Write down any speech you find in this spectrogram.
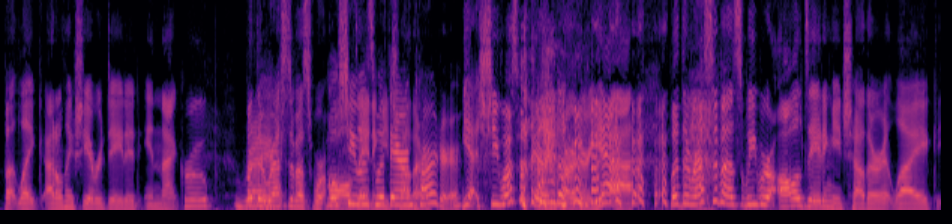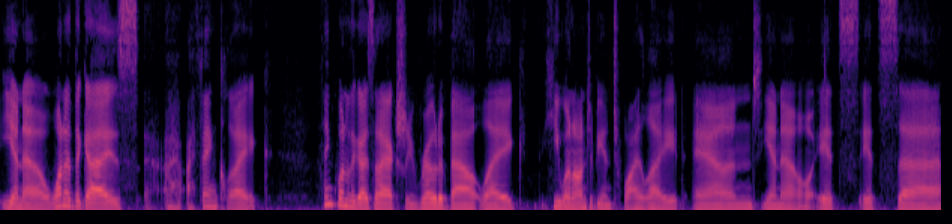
But like, I don't think she ever dated in that group. But the rest of us were Well, all she was with Aaron other. Carter. Yeah, she was with Aaron Carter, yeah. But the rest of us, we were all dating each other at like, you know, one of the guys, I think like, I think one of the guys that I actually wrote about, like, he went on to be in Twilight, and you know, it's it's uh,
